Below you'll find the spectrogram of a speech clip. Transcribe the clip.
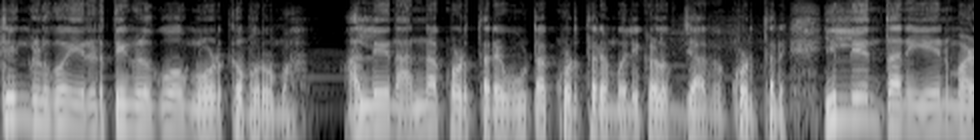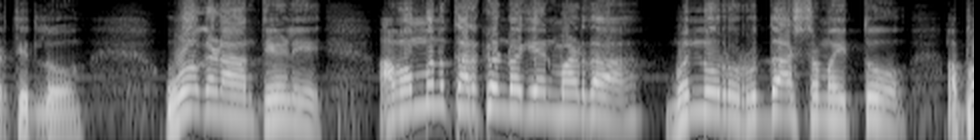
ತಿಂಗಳಿಗೋ ಎರಡು ತಿಂಗಳಿಗೋ ಹೋಗಿ ನೋಡ್ಕೊಬರುಮ ಅಲ್ಲೇನು ಅನ್ನ ಕೊಡ್ತಾರೆ, ಊಟ ಕೊಡ್ತಾರೆ ಮಲಿಕೊಳ್ಳೋಕೆ ಜಾಗ ಕೊಡ್ತಾರೆ. ಇಲ್ಲೇನು ತಾನೇ ಏನು ಮಾಡ್ತಿದ್ಲು? ಹೋಗೋಣ ಅಂಥೇಳಿ ಅವಮ್ಮನ ಕರ್ಕೊಂಡೋಗಿ ಏನು ಮಾಡ್ದ? ಬನ್ನೂರು ವೃದ್ಧಾಶ್ರಮ ಇತ್ತು. ಅಪ್ಪ,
